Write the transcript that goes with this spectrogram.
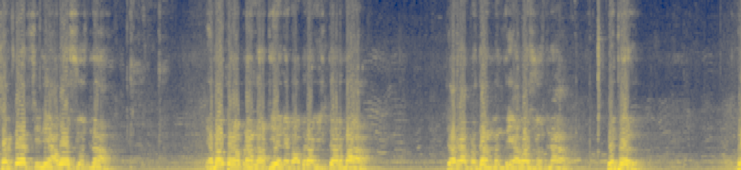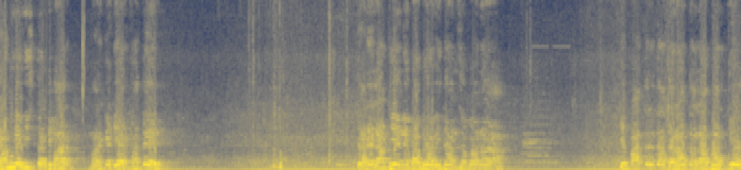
સરકારશ્રીની આવાસ યોજના, એમાં પણ આપણા લાઠી અને બાબરા વિસ્તારમાં જ્યારે આ પ્રધાનમંત્રી આવાસ યોજના હેઠળ ગ્રામ્ય વિસ્તાર માર્ક માર્કેટ યાર્ડ ખાતે જ્યારે લાઠી અને બાબરા વિધાનસભાના જે પાત્રતા ધરાવતા લાભાર્થીઓ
